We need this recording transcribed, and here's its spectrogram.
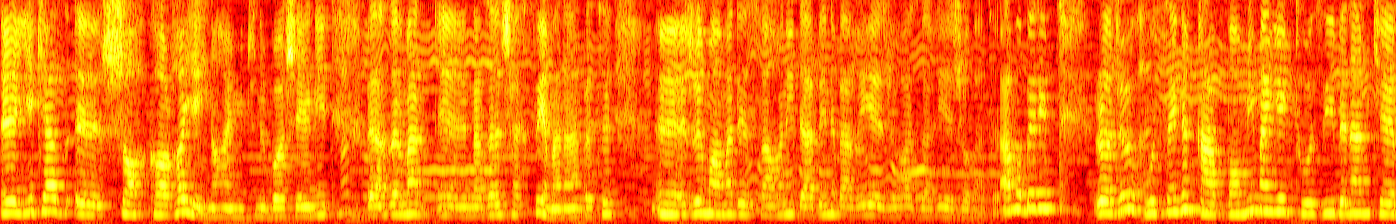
یکی از شاهکارهای این آهنگ می‌تونه باشه. یعنی به نظر من نظر شخصی من البته اجرای محمد اصفهانی در بین بقیه اجراها از بقیه اجرا اما بریم راجع حسین قوامی. من یک توضیح بدم که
